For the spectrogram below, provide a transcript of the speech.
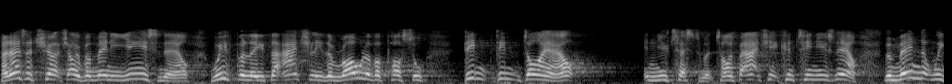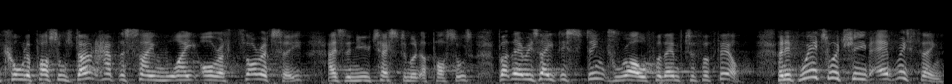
And as a church over many years now, we've believed that actually the role of apostle didn't, didn't die out in New Testament times, but actually it continues now. The men that we call apostles don't have the same weight or authority as the New Testament apostles, but there is a distinct role for them to fulfill. And if we're to achieve everything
